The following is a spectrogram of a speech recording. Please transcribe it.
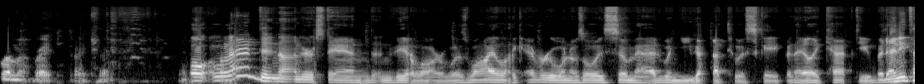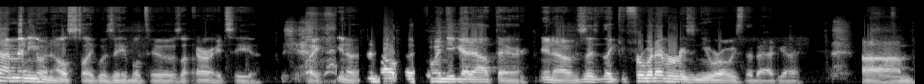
dilemma. Right, right, right. Well, what I didn't understand in VLR was why like everyone was always so mad when you got to escape and they like kept you, but anytime anyone else like was able to, it was like, all right, see you. Like you know, when you get out there, you know, like for whatever reason you were always the bad guy. Um,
